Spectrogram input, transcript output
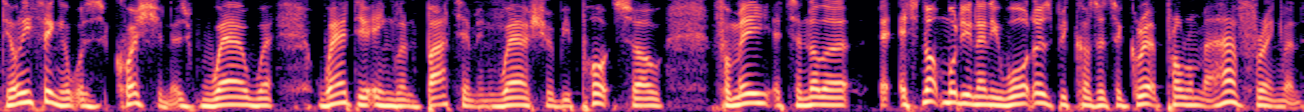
The only thing that was a question is where where where do England bat him and where should be put. So for me, it's another. It's not muddying any waters because it's a great problem to have for England.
